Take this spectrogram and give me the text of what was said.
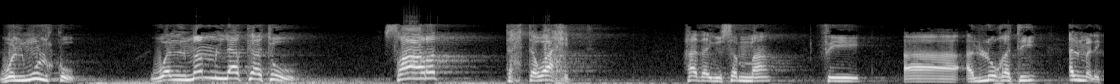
والملك والمملكة. صارت تحت واحد. هذا يسمى في آه، اللغة الملك.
